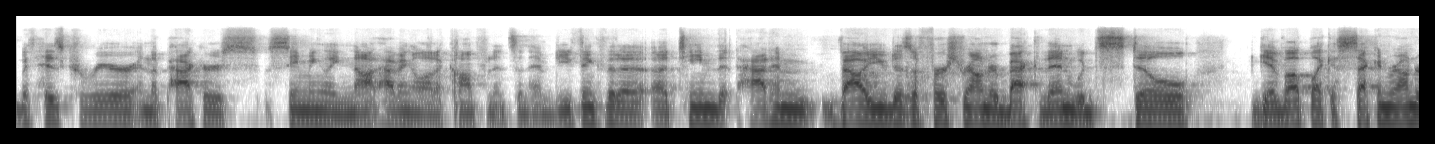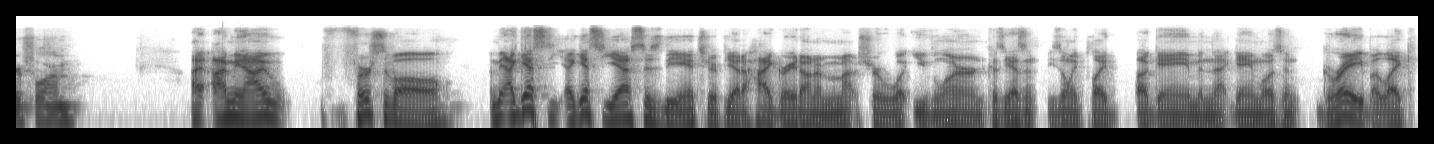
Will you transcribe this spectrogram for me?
with his career and the Packers seemingly not having a lot of confidence in him, do you think that a, a team that had him valued as a first rounder back then would still give up like a second rounder for him? I, I mean, I first of all, I mean, I guess I guess yes is the answer if you had a high grade on him. I'm not sure what you've learned because he hasn't. He's only played a game, and that game wasn't great. But like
